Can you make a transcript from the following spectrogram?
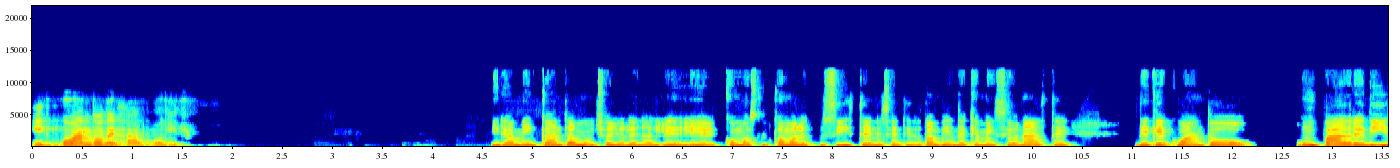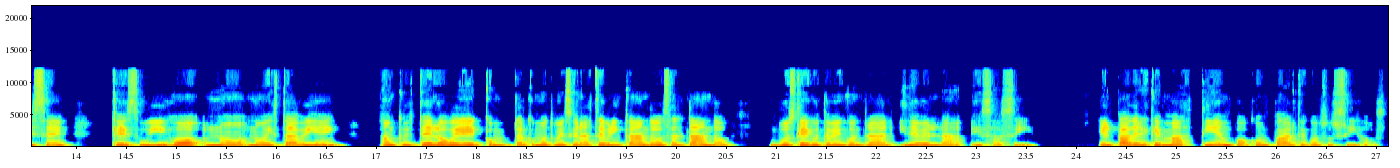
y cuándo dejarlo ir. Mira, me encanta mucho, Yolena, como, como les pusiste, en el sentido también de que mencionaste de que cuando un padre dice que su hijo no, no está bien, aunque usted lo ve como, tal como tú mencionaste, brincando o saltando, busque que usted va a encontrar y de verdad es así. El padre es que más tiempo comparte con sus hijos.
